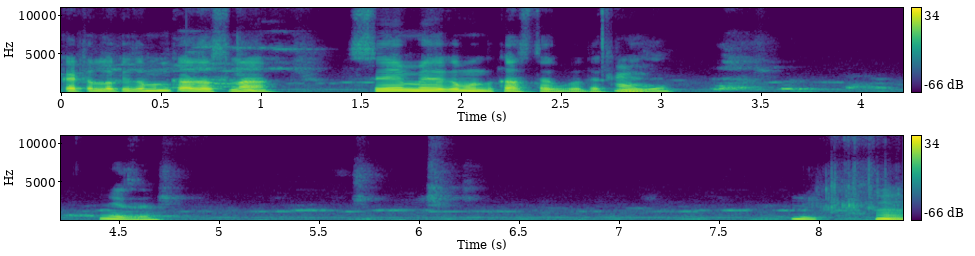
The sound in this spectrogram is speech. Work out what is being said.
ক্যাটালগে যেমন কাজ আছে না সেম এরকম কিন্তু কাজ থাকবে দেখেন এই যে এই যে। হুম।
